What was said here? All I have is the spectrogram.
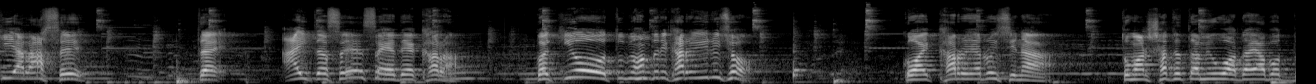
কি আর আছে? তাই আইতাছে সে দে খাড়া। কয় কিও তুমি হন্তরি খারো রইছ? কয় খারো আর রইছি না। তোমার সাথে তো আমি ওয়াদায় আবদ্ধ।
